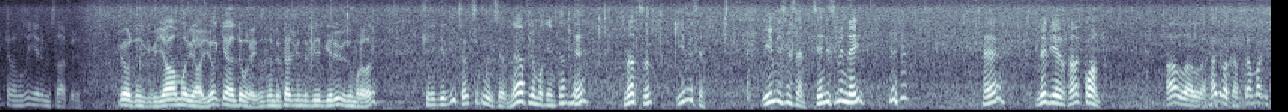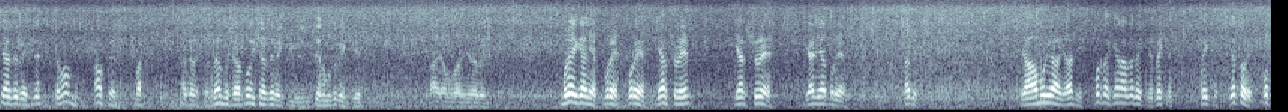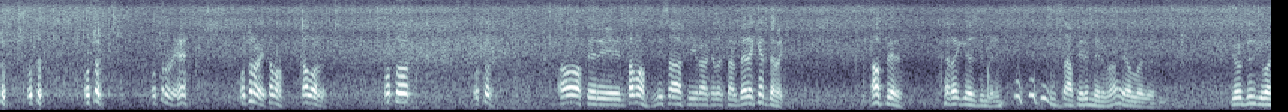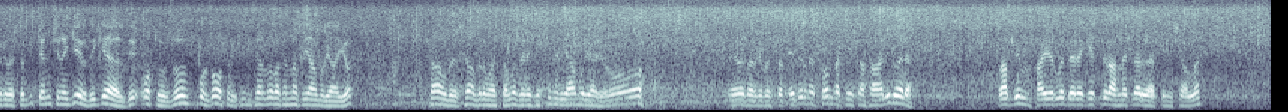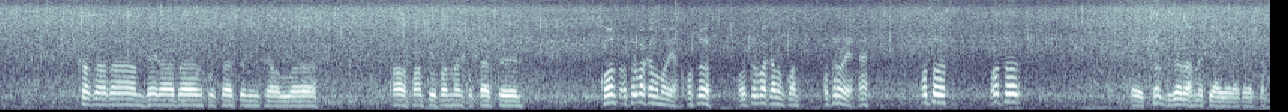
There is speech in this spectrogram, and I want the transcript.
Dükkanımızın yeni misafiri. Gördüğünüz gibi yağmur yağıyor. Geldi buraya. Zaten birkaç gündür gidip geliyor bizim buralara. Şimdi girdi içeri çıkmıyor dışarı. Ne yapıyorsun bakayım sen? He? Nasılsın? İyi misin? İyi misin sen? Senin ismin ne? He? Ne diyelim sana? Kont. Allah Allah. Hadi bakalım. Sen bak içeride bekle. Tamam mı? Aferin. Bak. Arkadaşlar ben dışarıda o içeride bekliyor. Bizim dükkanımızı bekliyor. Hay Allah'ın ya benim. Buraya gel yat. Buraya. Buraya. Gel şuraya. Gel şuraya. Gel yat buraya. Hadi. Yağmur yağıyor hadi. Burada kenarda bekle bekle. Bekle. Yat oraya. Otur. Otur. Otur. Otur oraya. Otur oraya tamam. Kal orada. Otur. Otur. Aferin. Tamam. Misafir arkadaşlar. Bereket demek. Aferin. Kara gözlüm benim. Misafirim benim ha. Yallah be. Gördüğünüz gibi arkadaşlar dükkanın içine girdi, geldi, oturdu. Burada oturuyor. Şimdi dışarıda bakın nasıl yağmur yağıyor. Çaldır, çaldır maşallah bereketli bir yağmur yağıyor. Oh! Evet arkadaşlar Edirne son dakika hali böyle. Rabbim hayırlı bereketli rahmetler versin inşallah. Kazadan, beladan kurtarsın inşallah. Afan tufandan kurtarsın. Kont otur bakalım oraya. Otur. Otur bakalım kont. Otur oraya. Heh. Otur. Otur. Evet çok güzel rahmet yağıyor arkadaşlar.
